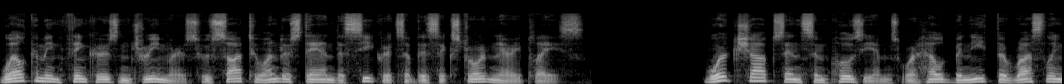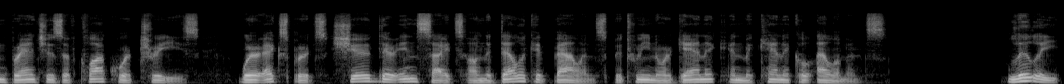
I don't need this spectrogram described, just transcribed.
welcoming thinkers and dreamers who sought to understand the secrets of this extraordinary place. Workshops and symposiums were held beneath the rustling branches of clockwork trees, where experts shared their insights on the delicate balance between organic and mechanical elements. Lily,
